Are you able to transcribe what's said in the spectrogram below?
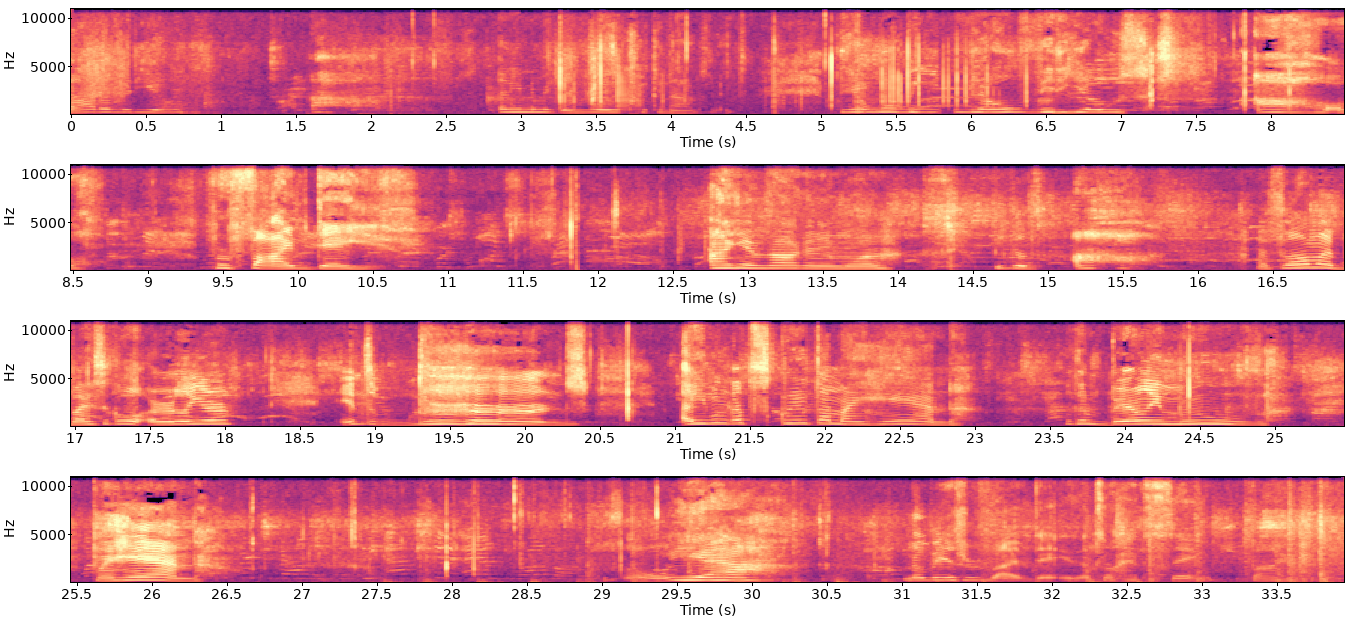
not a video. Ah, I need to make a real quick announcement. There will be no videos oh, for five days. I can't talk anymore because oh, I fell on my bicycle earlier. It burns. I even got scraped on my hand. I can barely move my hand. So yeah, no videos for five days. That's all I have to say. Bye.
